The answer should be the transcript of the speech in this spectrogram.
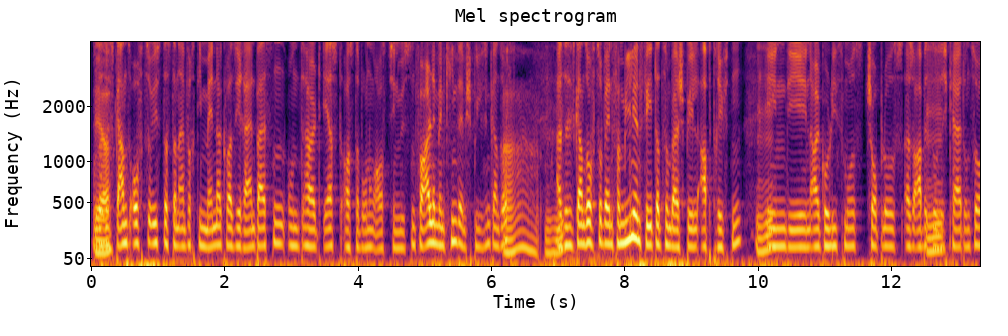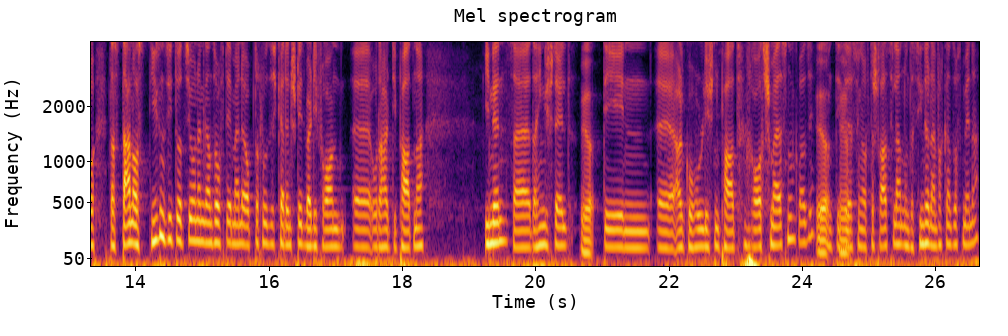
Und Ja. dass es ganz oft so ist, dass dann einfach die Männer quasi reinbeißen und halt erst aus der Wohnung ausziehen müssen. Vor allem, wenn Kinder im Spiel sind, ganz oft. Ah, mhm. Also es ist ganz oft so, wenn Familienväter zum Beispiel abdriften in den Alkoholismus, Joblos, also Arbeitslosigkeit und so, dass dann aus diesen Situationen ganz oft eben eine Obdachlosigkeit entsteht, weil die Frauen äh, oder halt die Partner innen, sei dahingestellt, ja. den äh, alkoholischen Part rausschmeißen quasi Ja, und diese ja. deswegen auf der Straße landen und das sind halt einfach ganz oft Männer.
